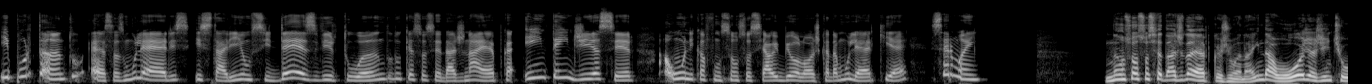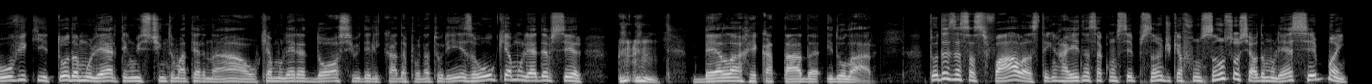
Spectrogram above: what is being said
E, portanto, essas mulheres estariam se desvirtuando do que a sociedade na época entendia ser a única função social e biológica da mulher, que é ser mãe. Não só a sociedade da época, Joana. Ainda hoje a gente ouve que toda mulher tem um instinto maternal, que a mulher é dócil e delicada por natureza, ou que a mulher deve ser bela, recatada e do lar. Todas essas falas têm raiz nessa concepção de que a função social da mulher é ser mãe.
